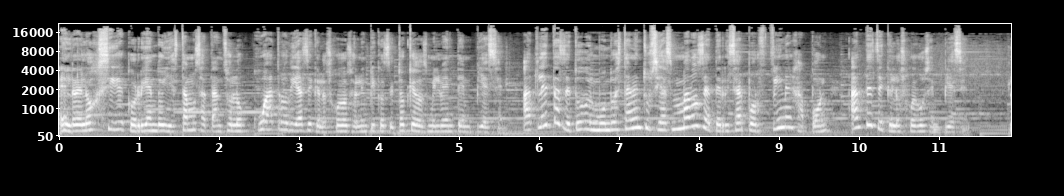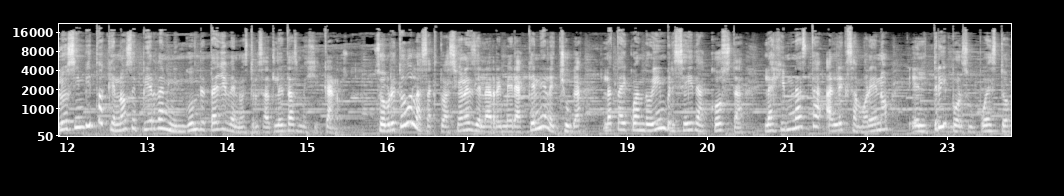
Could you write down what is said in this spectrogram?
El reloj sigue corriendo y estamos a tan solo cuatro días de que los Juegos Olímpicos de Tokio 2020 empiecen. Atletas de todo el mundo están entusiasmados de aterrizar por fin en Japón antes de que los Juegos empiecen. Los invito a que no se pierdan ningún detalle de nuestros atletas mexicanos, sobre todo las actuaciones de la remera Kenia Lechuga, la taekwondoín Briseida Costa, la gimnasta Alexa Moreno, el tri por supuesto,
